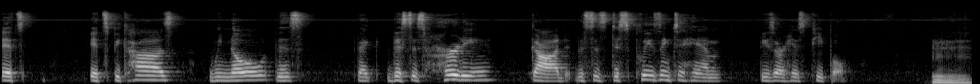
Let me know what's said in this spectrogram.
It's it's because we know this that this is hurting God. This is displeasing to Him. These are His people. Mm.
